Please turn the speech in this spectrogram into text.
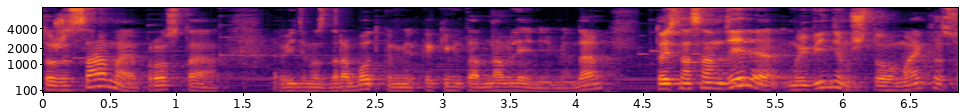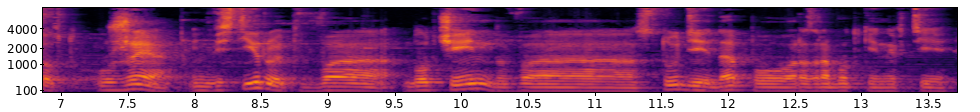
то же самое, просто, видимо, с доработками, какими-то обновлениями, да. То есть, на самом деле, мы видим, что Microsoft уже инвестирует в блокчейн, в студии, да, по разработке NFT.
